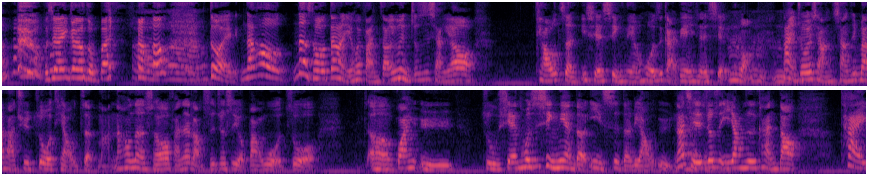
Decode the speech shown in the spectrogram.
我现在应该要怎么办？然后 对，然后那时候当然也会烦躁，因为你就是想要调整一些信念，或者是改变一些现况，嗯嗯嗯、那你就会想想尽办法去做调整嘛。然后那时候，反正老师就是有帮我做呃关于祖先或是信念的意识的疗愈。那其实就是一样，就是看到太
